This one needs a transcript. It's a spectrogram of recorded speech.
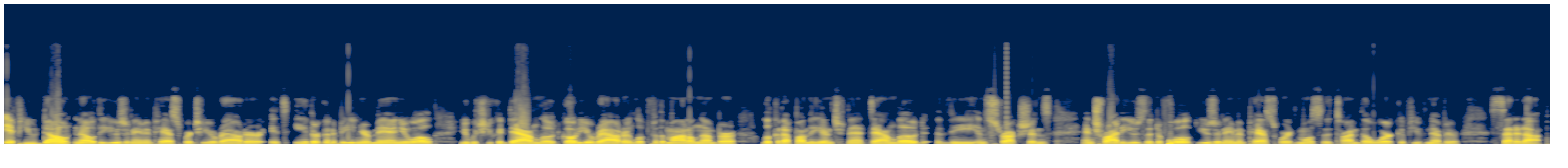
If you don't know the username and password to your router, it's either going to be in your manual, which you could download. Go to your router, look for the model number, look it up on the internet, download the instructions, and try to use the default username and password. Most of the time, they'll work if you've never set it up.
